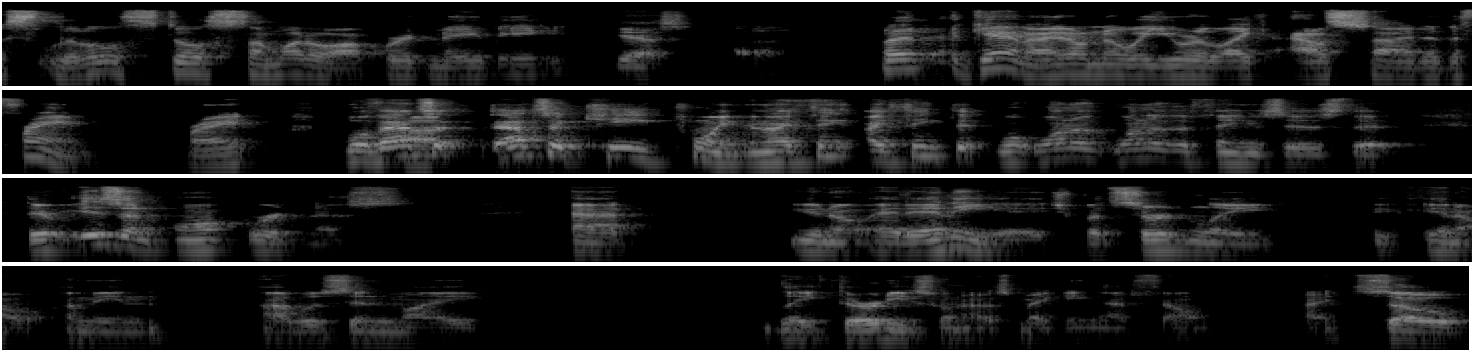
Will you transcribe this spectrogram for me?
a little still somewhat awkward maybe. Yes. But again i don't know what you were like outside of the frame right? Well, that's uh, a, that's a key point, and I think I think that one of one of the things is that there is an awkwardness at you know at any age, but certainly you know I mean I was in my late 30s when I was making that film, right? So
